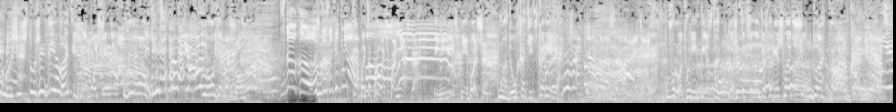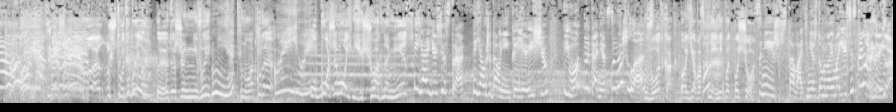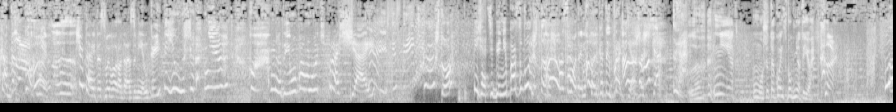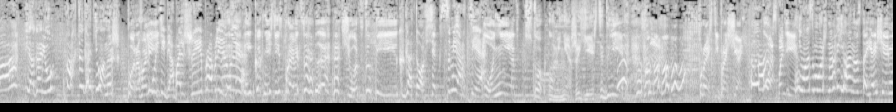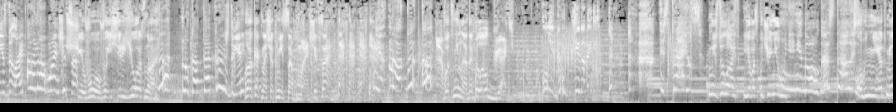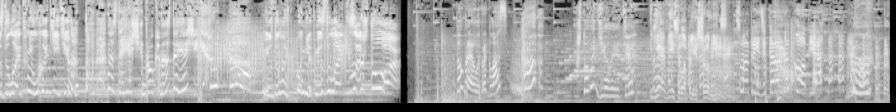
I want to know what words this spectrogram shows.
Боже, что же делать? Я больше не могу! Есть проблема. Ну, я пошел! Сдох, что за фигня? Капайся прочь, поняшка! И не лезь к ней больше! Надо уходить скорее! В рот мне песто! Кажется, вся надежда лишь на чудо! Вам конец! Что это было? Это же не вы? Нет. Ну откуда? Ой-ой. О, боже мой! Еще одна мисс? Я ее сестра. Я уже давненько ее ищу. И вот, наконец-то нашла. Вот как? А я вас к ней не подпущу! Смеешь вставать между мной и моей сестренкой? Да. Тогда сдохни. Считай это своего рода разминкой. Юноша, нет. Надо ему помочь. Прощай. Эй, сестричка. Что? Я тебе не позволю. Посмотрим, сколько ты продержишься. Э, Нет! Может, огонь спугнет ее! Ха! А, Я горю! Ах ты, гаденыш! Пора У валить! тебя большие проблемы! И как мне с ней справиться? Черт, тупик! Готовься к смерти! О, нет! Стоп, у меня же есть дверь! Прости, прощай! Господи! Невозможно! Я настоящая мисс Делайт, а она обманщица! Чего, вы серьезно? Да, ну как ты откроешь дверь? А как насчет мисс обманщица? Не надо так! А вот не надо было лгать. Негодяй! Ты справился? Мисс Делайт, я вас починю. Мне недолго осталось. О, нет, мисс Делайт, не уходите. Настоящий друг и настоящий герой. Мисс Делайт, о нет, мисс Делайт, за что? Доброе утро, класс. А? Что вы делаете? Я весело пляшу, мисс. Смотрите, коронокопья!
